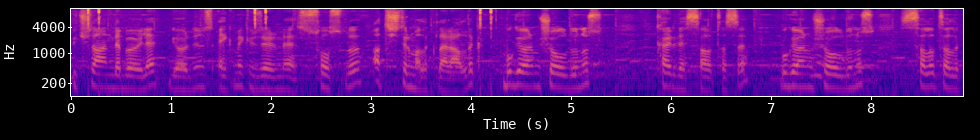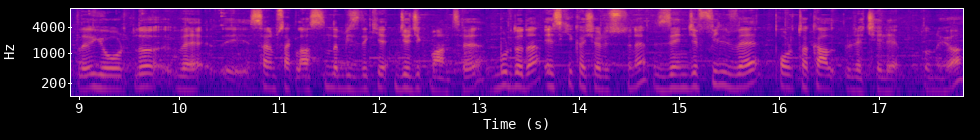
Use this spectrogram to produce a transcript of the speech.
Üç tane de böyle gördüğünüz ekmek üzerine soslu atıştırmalıklar aldık. Bu görmüş olduğunuz karides salatası. Bu görmüş olduğunuz salatalıklı, yoğurtlu ve e, sarımsaklı aslında bizdeki cacık mantığı. Burada da eski kaşar üstüne zencefil ve portakal reçeli bulunuyor.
